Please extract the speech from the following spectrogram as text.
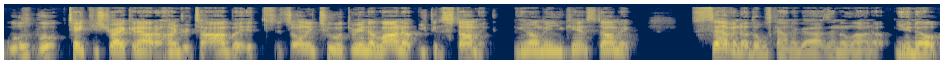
we'll we'll take you striking out a hundred times, but it's it's only two or three in the lineup you can stomach. You know what I mean? You can't stomach seven of those kind of guys in the lineup, you know?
